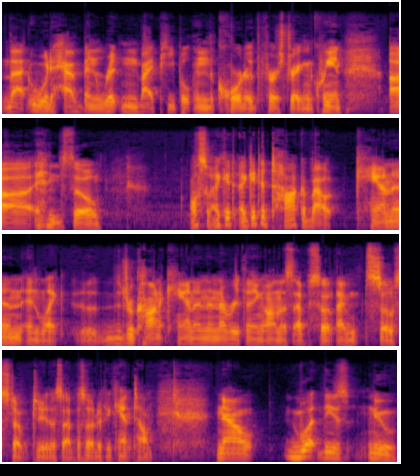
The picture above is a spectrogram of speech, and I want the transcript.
that would have been written by people in the court of the first dragon queen uh, and so also i get i get to talk about canon and like the draconic canon and everything on this episode i'm so stoked to do this episode if you can't tell now what these new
